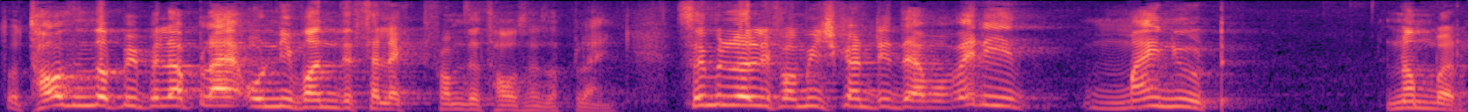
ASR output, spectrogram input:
So thousands of people apply, only one they select from the thousands applying. Similarly, from each country, they have a very minute number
